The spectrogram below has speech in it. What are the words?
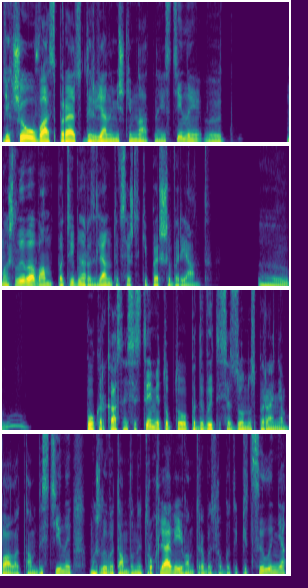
якщо у вас спираються дерев'яні міжкімнатні стіни, е, можливо, вам потрібно розглянути все ж таки перший варіант е, по каркасній системі, тобто подивитися зону спирання балок там, де стіни, можливо, там вони трухляві, і вам треба зробити підсилення,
